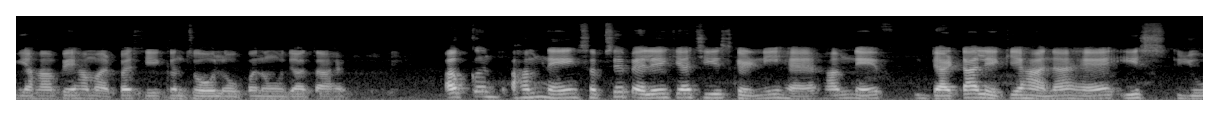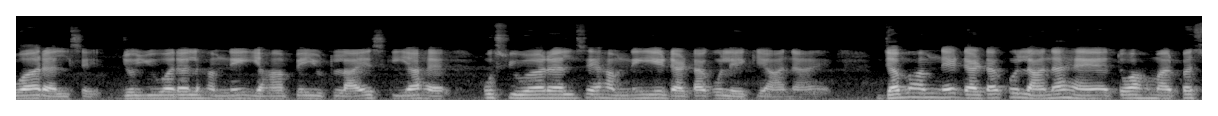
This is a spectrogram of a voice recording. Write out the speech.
यहाँ पे हमारे पास ये कंसोल ओपन हो जाता है। अब हमने सबसे पहले क्या चीज़ करनी है? हमने डाटा लेके आना है इस यूआरएल से। जो यूआरएल हमने यहाँ पे यूटिलाइज़ किया है, उस यूआरएल से हमने ये डाटा को लेके आना है। जब हमने डाटा को लाना है तो हमारे पास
